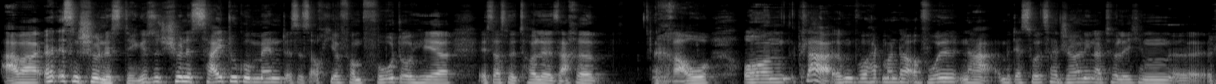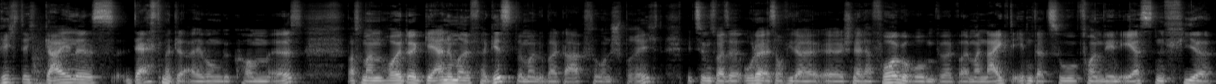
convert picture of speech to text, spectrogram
Aber das ist ein schönes Ding. Es ist ein schönes Zeitdokument. Es ist auch hier vom Foto her, ist das eine tolle Sache rau. Und klar, irgendwo hat man da, obwohl na, mit der Soulside Journey natürlich ein äh, richtig geiles Death Metal Album gekommen ist, was man heute gerne mal vergisst, wenn man über Dark Throne spricht, beziehungsweise oder es auch wieder äh, schnell hervorgehoben wird, weil man neigt eben dazu, von den ersten vier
